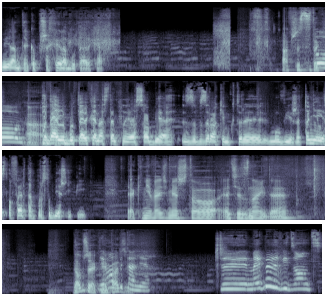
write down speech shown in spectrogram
Milan tylko przechyla butelkę. A wszyscy tak... O, A, Podaje butelkę następnej osobie z wzrokiem, który mówi, że to nie jest oferta, po prostu bierz i pij. Jak nie weźmiesz, to ja cię znajdę. Dobrze, jak ja mam najbardziej. pytanie. Czy Mabel widząc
